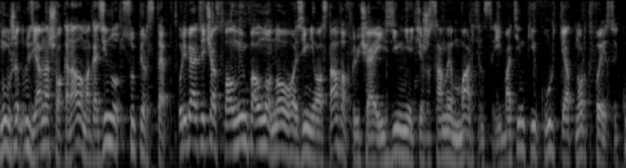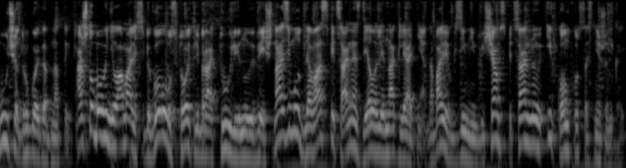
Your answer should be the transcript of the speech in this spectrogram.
ну, уже друзьям нашего канала, магазину Суперстеп. У ребят сейчас полным-полно нового зимнего стафа, включая и зимние те же самые Мартинсы, и ботинки, и куртки от North Face, и куча другой годноты. А чтобы вы не ломали себе голову, стоит ли брать ту или иную вещь на зиму, для вас специально сделали нагляднее, добавив к зимним вещам специальную иконку со снежинкой.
